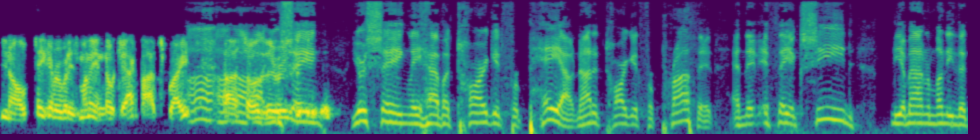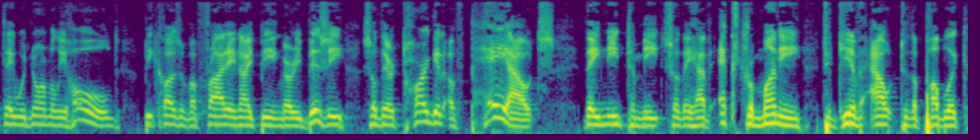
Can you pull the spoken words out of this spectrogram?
you know, take everybody's money and no jackpots, right? Uh, uh, uh so uh, you're saying you're saying they have a target for payout, not a target for profit, and they, if they exceed the amount of money that they would normally hold because of a Friday night being very busy, so their target of payouts they need to meet, so they have extra money to give out to the public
